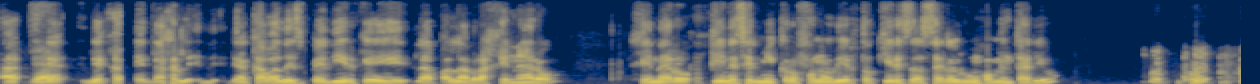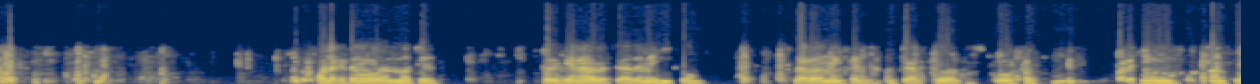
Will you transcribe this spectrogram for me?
ah, déjame, déjame, acaba de despedir que la palabra Genaro. Genaro, ¿tienes el micrófono abierto? ¿Quieres hacer algún comentario? Hola, ¿qué tal? Buenas noches. Soy Genaro de la Ciudad de México. La verdad me encanta escuchar todas las cosas y me parece muy importante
